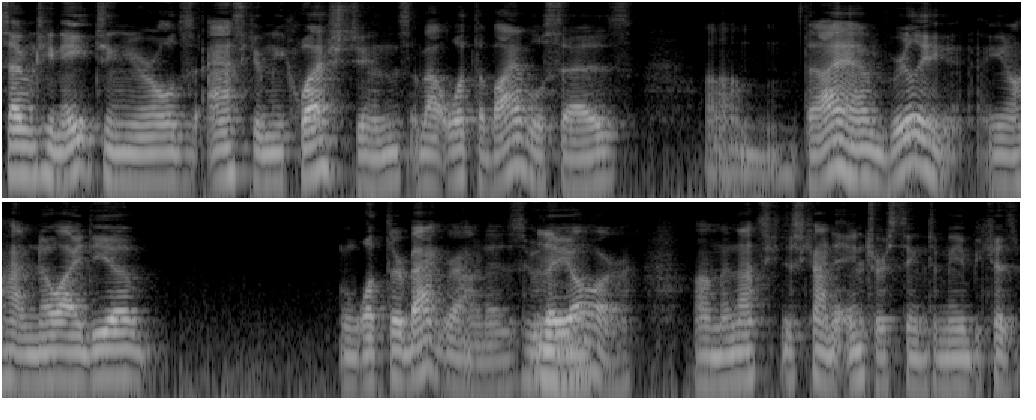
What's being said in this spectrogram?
17, 18 year olds asking me questions about what the Bible says um, that I have really, you know, have no idea what their background is, who mm-hmm. they are. Um, and that's just kind of interesting to me because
